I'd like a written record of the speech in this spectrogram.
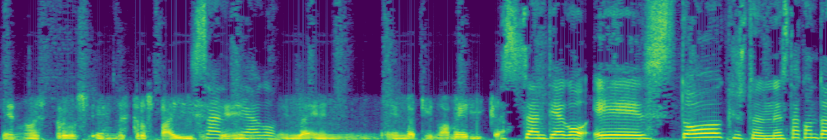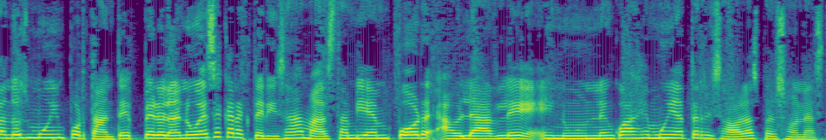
en nuestros en nuestros países en, en, Latinoamérica. Santiago, esto que usted me está contando es muy importante, pero la nube se caracteriza además también por hablarle en un lenguaje muy aterrizado a las personas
